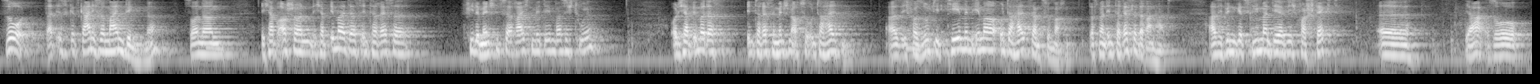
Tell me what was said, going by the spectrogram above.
So, das ist jetzt gar nicht so mein Ding, ne? sondern ich habe auch schon, ich habe immer das Interesse, viele Menschen zu erreichen mit dem, was ich tue. Und ich habe immer das Interesse, Menschen auch zu unterhalten. Also ich versuche die Themen immer unterhaltsam zu machen, dass man Interesse daran hat. Also ich bin jetzt niemand, der sich versteckt äh, ja, so,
